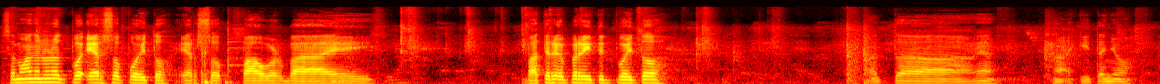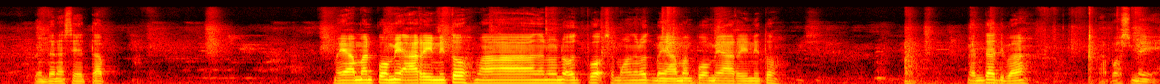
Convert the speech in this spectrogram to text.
Sa mga nanonood po, airsoft po ito. Airsoft power by battery operated po ito. At ah, ayan, nakikita nyo. Ganda na setup. Mayaman po may-ari nito, mga nanonood po, sa mga nanonood, mayaman po may-ari nito. Ganda, di ba? Tapos may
